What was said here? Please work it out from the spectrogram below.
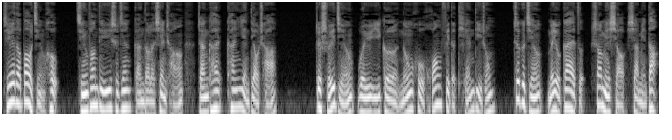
接到报警后，警方第一时间赶到了现场，展开勘验调查。这水井位于一个农户荒废的田地中。这个井没有盖子，上面小，下面大。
